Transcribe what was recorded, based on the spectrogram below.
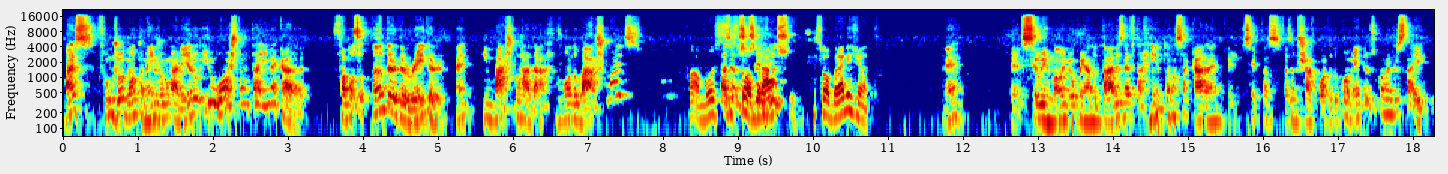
Mas foi um jogão também, um jogo maneiro. E o Washington tá aí, né, cara? Famoso under the radar, né? Embaixo do radar, voando baixo, mas. Famoso se sobrar, se sobrar, ele janta. Né? É, seu irmão e meu cunhado Thales deve estar rindo da nossa cara, né? A gente sempre tá fazendo chacota do Commanders, o Commanders está aí,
